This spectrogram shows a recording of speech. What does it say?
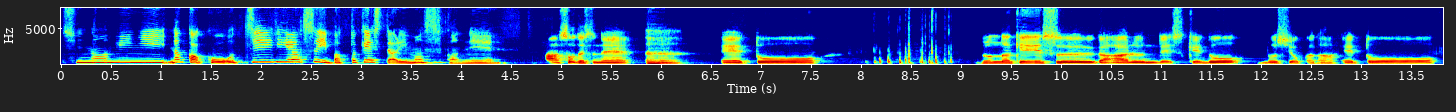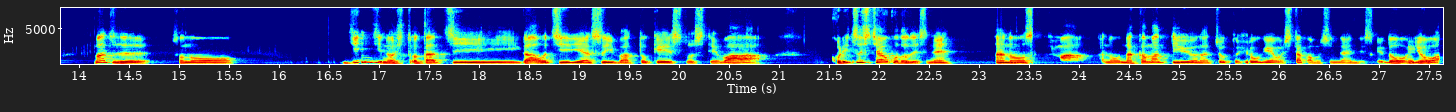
ちなみになんかこう陥りやすいバッドケースってありますかね？あそうですね。うんえっ、ー、と、いろんなケースがあるんですけど、どうしようかな。えっ、ー、と、まず、その、人事の人たちが陥りやすいバッドケースとしては、孤立しちゃうことですね。あの、まあ、あの仲間っていうようなちょっと表現をしたかもしれないんですけど、はい、要は、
